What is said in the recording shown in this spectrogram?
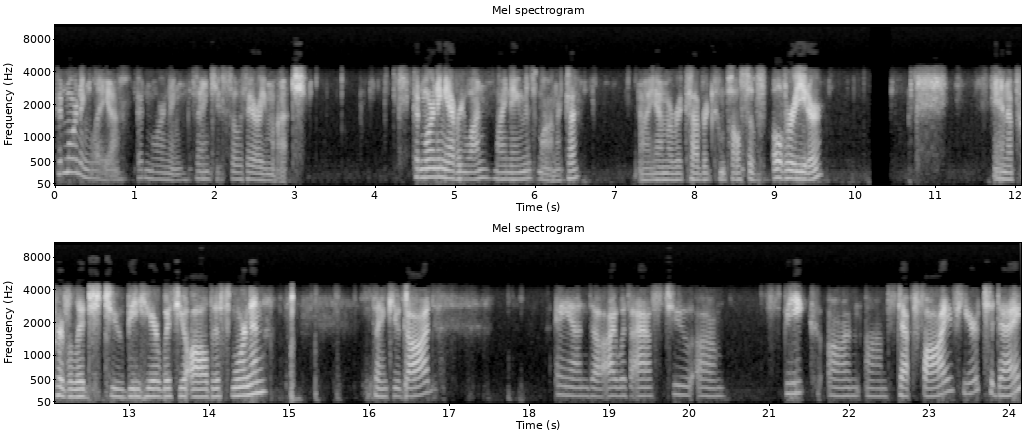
Good morning, Leah. Good morning. Thank you so very much. Good morning, everyone. My name is Monica. I am a recovered compulsive overeater and a privilege to be here with you all this morning. Thank you, God. And uh, I was asked to um, speak on um, step five here today.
